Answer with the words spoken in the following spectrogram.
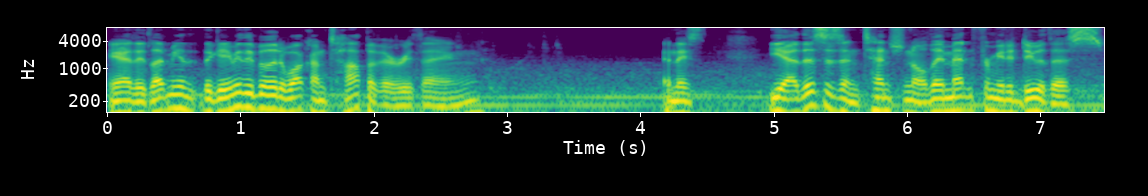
Yeah, they let me. They gave me the ability to walk on top of everything. And they, yeah, this is intentional. They meant for me to do this.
